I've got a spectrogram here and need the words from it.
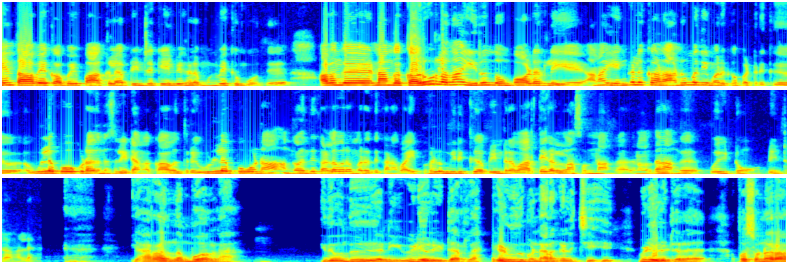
ஏன் தாவேக்கா போய் பார்க்கல அப்படின்ற கேள்விகளை முன்வைக்கும் போது அவங்க நாங்க கரூர்ல தான் இருந்தோம் பார்டர்லயே ஆனா எங்களுக்கான அனுமதி மறுக்கப்பட்டிருக்கு. உள்ள போகக்கூடாதுன்னு சொல்லிட்டாங்க காவல்துறை. உள்ள போனா அங்க வந்து கலவரம் வர்றதுக்கான வாய்ப்புகளும் இருக்கு அப்படின்ற வார்த்தைகள் எல்லாம் சொன்னாங்க. அதனால தான் நாங்க போயிட்டோம் அப்படின்றாங்கல்ல. யாராவது நம்புவாங்களா? இது வந்து அன்றைக்கி வீடியோ வெளியிட்டார்ல எழுபது மணி நேரம் கழித்து வீடியோ வெளியிட்டார் அப்போ சொன்னாரா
